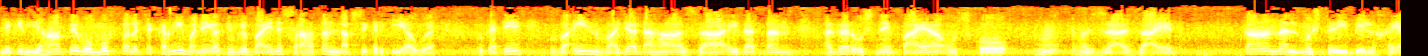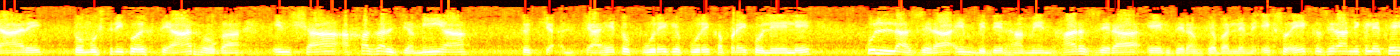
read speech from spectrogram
لیکن یہاں پہ وہ مفت والا چکر نہیں بنے گا، کیونکہ بائی نے سراہتن لفظ ذکر کیا ہوا ہے۔ تو کہتے ہیں و ان وجہ دہا زائدن اگر اس نے پایا اس کو، زائد، کان المشتری بالخیار، تو مشتری کو اختیار ہوگا، ان شاہ اخذ الجمیہ تو چاہے تو پورے کے پورے کپڑے کو لے لے، کل زرا ام بدرہمین ہر زرا ایک درم کے بدلے میں، ایک سو ایک زرا نکلے تھے،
